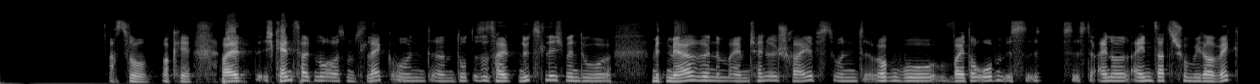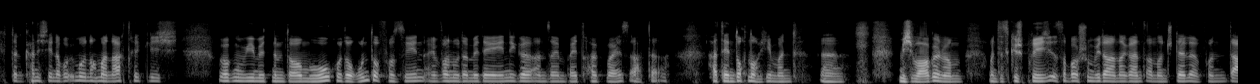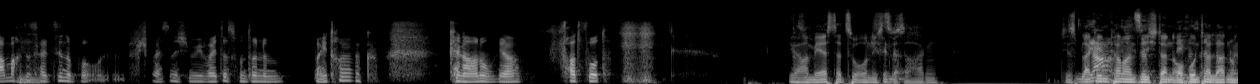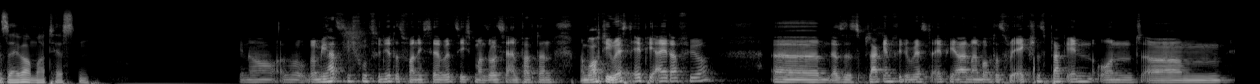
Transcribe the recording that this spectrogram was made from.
Ach so, okay. Weil ich kenne es halt nur aus dem Slack und ähm, dort ist es halt nützlich, wenn du mit mehreren in einem Channel schreibst und irgendwo weiter oben ist, ist, ist der eine, ein Satz schon wieder weg, dann kann ich den aber immer nochmal nachträglich irgendwie mit einem Daumen hoch oder runter versehen, einfach nur damit derjenige an seinem Beitrag weiß, ach, da hat denn doch noch jemand äh, mich wahrgenommen. Und das Gespräch ist aber schon wieder an einer ganz anderen Stelle. Von da macht es mhm. halt Sinn, aber ich weiß nicht, inwieweit das unter einem Beitrag, keine Ahnung, ja fahrt fort. Ja, also, mehr ist dazu auch nicht zu sagen. Dieses Plugin ja, kann man sich dann auch runterladen und selber mal testen. Genau, also bei mir hat es nicht funktioniert, das fand ich sehr witzig. Man soll es ja einfach dann, man braucht die REST API dafür. Ähm, das ist das Plugin für die REST API, man braucht das Reactions Plugin und ähm,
